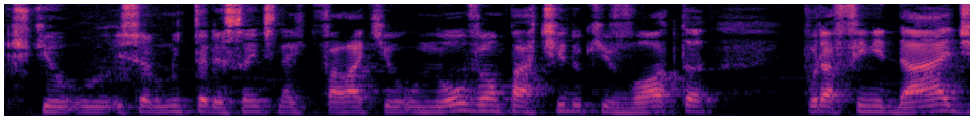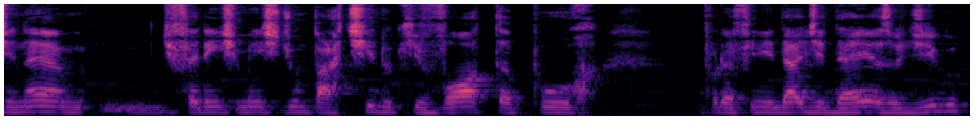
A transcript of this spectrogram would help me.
acho que isso é muito interessante, né, falar que o Novo é um partido que vota por afinidade, né, diferentemente de um partido que vota por, por afinidade de ideias, eu digo,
